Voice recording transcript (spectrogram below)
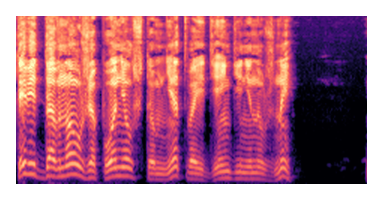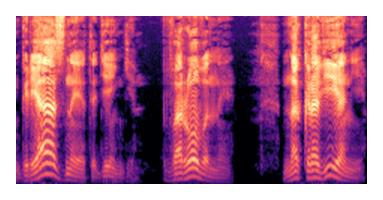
Ты ведь давно уже понял, что мне твои деньги не нужны. Грязные это деньги, ворованные. На крови они.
